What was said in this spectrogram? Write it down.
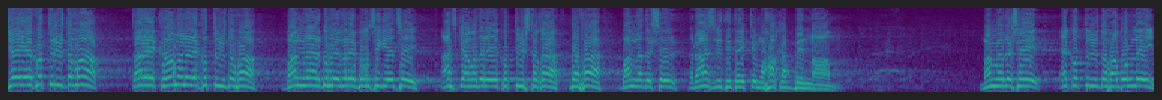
যে একত্রিশ দফা তারেক রহমানের একত্রিশ দফা বাংলার ঘরে ঘরে পৌঁছে গিয়েছে, আজকে আমাদের একত্রিশ টাকা দফা বাংলাদেশের রাজনীতিতে একটি মহাকাব্যের নাম। বাংলাদেশে একত্রিশ দফা বললেই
